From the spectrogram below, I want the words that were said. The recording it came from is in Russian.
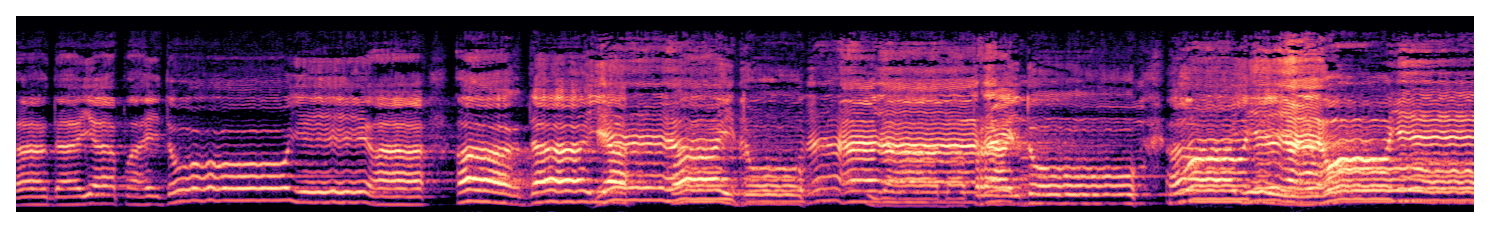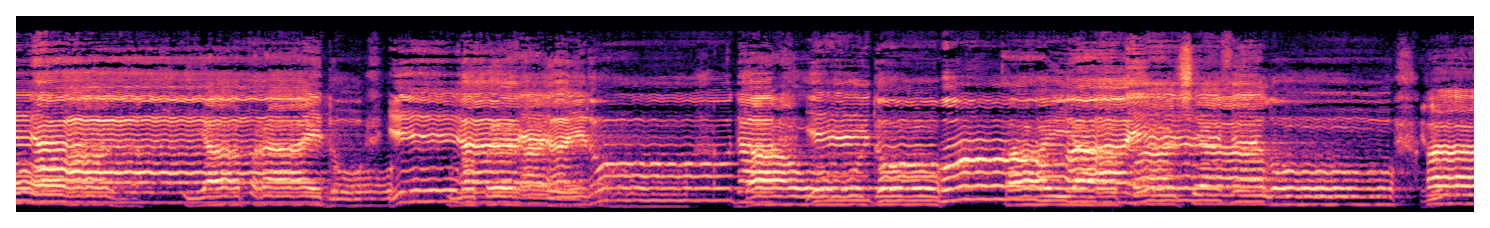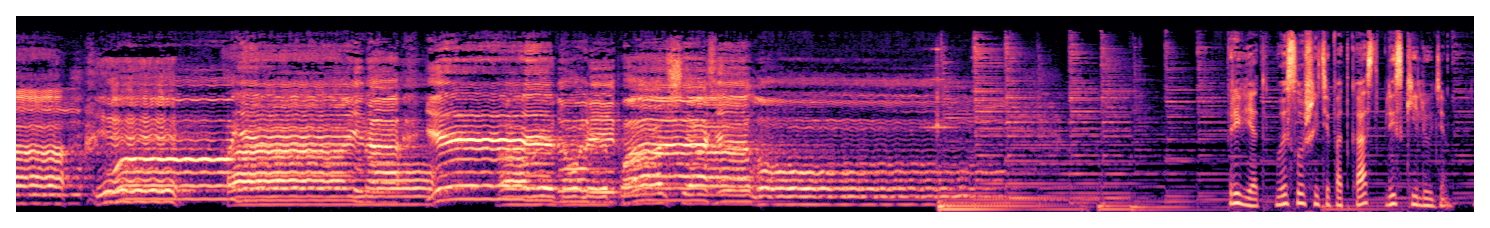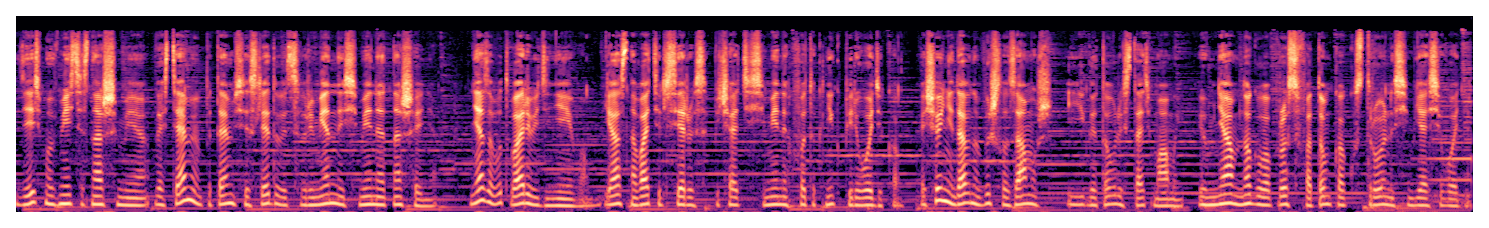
Ах, да я пойду, и, а, ах, да я пойду, я да пройду, а, Привет! Вы слушаете подкаст «Близкие люди». Здесь мы вместе с нашими гостями пытаемся исследовать современные семейные отношения. Меня зовут Варя Веденеева. Я основатель сервиса печати семейных фотокниг «Периодика». Еще недавно вышла замуж и готовлюсь стать мамой. И у меня много вопросов о том, как устроена семья сегодня.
